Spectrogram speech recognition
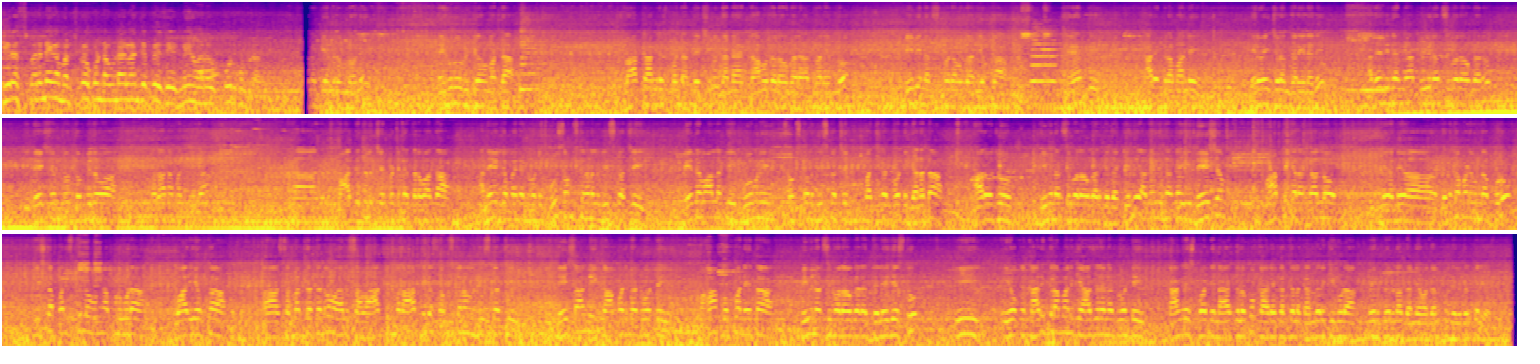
తీరస్మరణీయంగా మర్చిపోకుండా ఉండాలని చెప్పేసి మేము మనం కోరుకుంటున్నాను కేంద్రంలోని నెహ్రూ విగ్రహం వద్ద బ్లాక్ కాంగ్రెస్ పార్టీ అధ్యక్షులు దండాయక్ దామోదరరావు గారి ఆధ్వర్యంలో పివి నరసింహారావు గారి యొక్క జయంతి కార్యక్రమాన్ని నిర్వహించడం జరిగినది. అదేవిధంగా పివి నరసింహారావు గారు ఈ దేశంలో తొమ్మిదవ ప్రధానమంత్రిగా బాధ్యతలు చేపట్టిన తర్వాత అనేకమైనటువంటి భూ సంస్కరణలు తీసుకొచ్చి పేదవాళ్ళకి భూమిని సంస్కరణ తీసుకొచ్చి వచ్చినటువంటి ఘనత ఆ రోజు పివి నరసింహారావు గారికి దక్కింది. అదేవిధంగా ఈ దేశం ఆర్థిక రంగాల్లో వెనుకబడి ఉన్నప్పుడు క్లిష్ట పరిస్థితుల్లో ఉన్నప్పుడు కూడా వారి యొక్క సమర్థతను వాళ్ళ స- ఆర్థిక మన ఆర్థిక సంస్కరణలు తీసుకొచ్చి ఈ దేశాన్ని కాపాడినటువంటి మహా గొప్ప నేత పివి నరసింహారావు గారు తెలియజేస్తూ ఈ ఈ యొక్క కార్యక్రమానికి హాజరైనటువంటి కాంగ్రెస్ పార్టీ నాయకులకు కార్యకర్తలకు అందరికీ కూడా పేరు పేరున ధన్యవాదాలు తెలియదు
